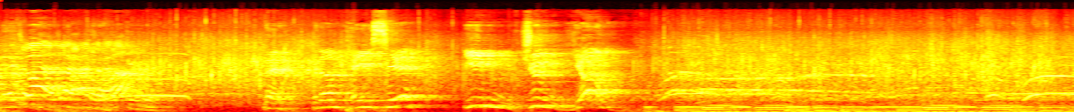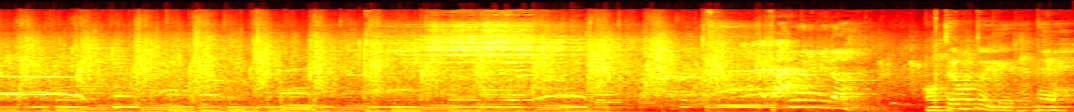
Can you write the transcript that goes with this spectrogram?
네, 좋아요, 좋아요, 좋아요. 네, 그 다음 베이스의 임준영 마지막입니다 어, 들어보면 또 이게 네,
